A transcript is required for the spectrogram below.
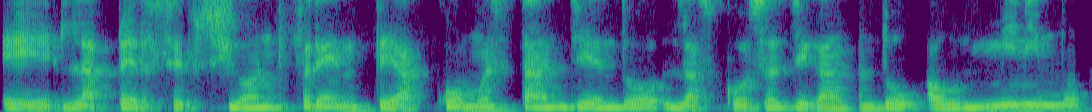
eh, la percepción frente a cómo están yendo las cosas, llegando a un mínimo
